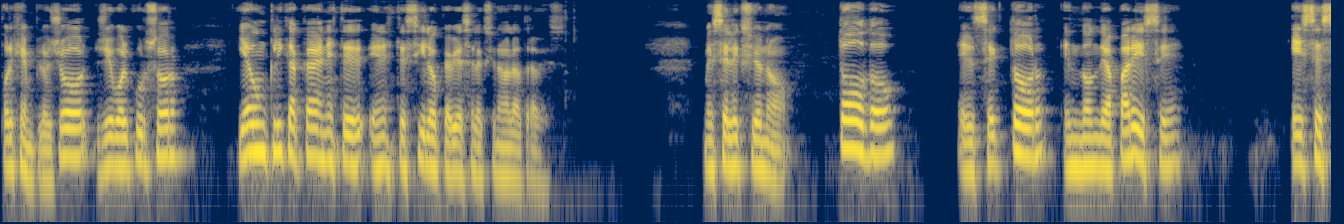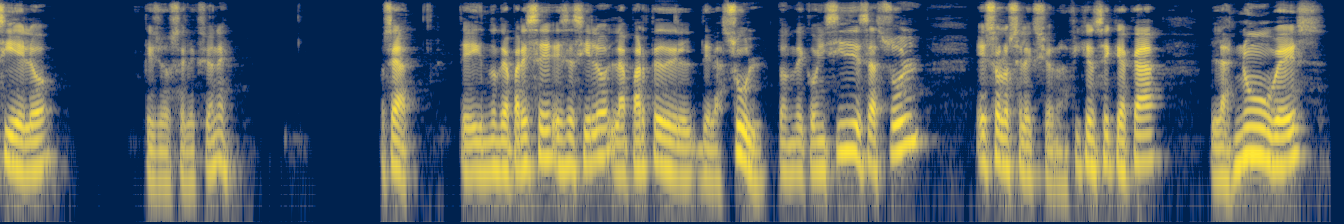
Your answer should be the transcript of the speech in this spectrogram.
Por ejemplo, yo llevo el cursor y hago un clic acá en este, en este silo que había seleccionado la otra vez. Me seleccionó todo el sector en donde aparece ese cielo que yo seleccioné. O sea, donde aparece ese cielo, la parte del, del azul, donde coincide ese azul, eso lo selecciona. Fíjense que acá las nubes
